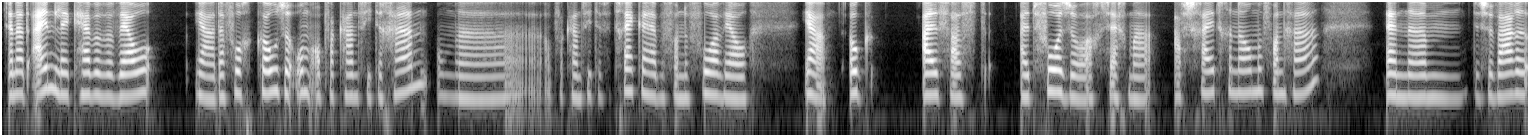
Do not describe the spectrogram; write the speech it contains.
En uiteindelijk hebben we wel ja, daarvoor gekozen om op vakantie te gaan, om uh, op vakantie te vertrekken. Hebben van tevoren wel ja, ook alvast uit voorzorg, zeg maar, afscheid genomen van haar. En um, dus we waren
